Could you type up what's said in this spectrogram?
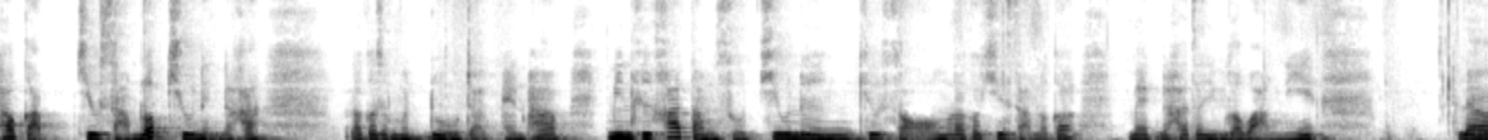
เท่ากับ Q3 ลบ Q1 นะคะ แล้วก็จะมาดูจากแผนภาพ มินคือค่าต่ำสุด Q1 Q2 แล้วก็ Q3 แล้วก็ Max นะคะ จะอยู่ระหว่างนี้ แล้ว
